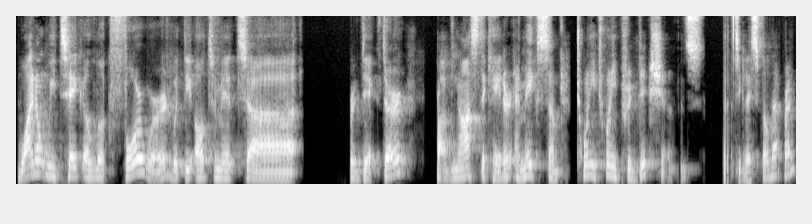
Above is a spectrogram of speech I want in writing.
why don't we take a look forward with the ultimate uh, predictor, prognosticator, and make some 2020 predictions? Let's see, did I spell that right?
